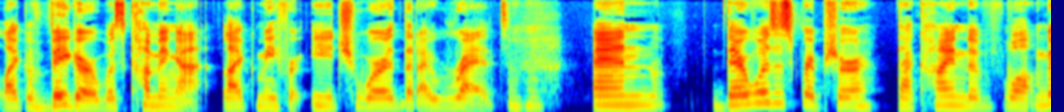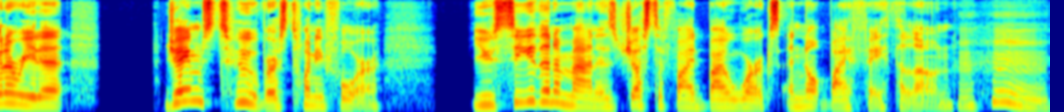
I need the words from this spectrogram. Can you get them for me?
like vigor was coming at like me for each word that I read. Mhm. And there was a scripture that kind of, well, I'm going to read it. James 2, verse 24. You see that a man is justified by works and not by faith alone Mhm.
